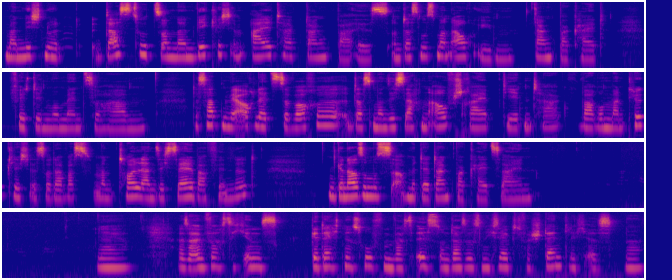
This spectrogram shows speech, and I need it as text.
man nicht nur das tut, sondern wirklich im Alltag dankbar ist. Und das muss man auch üben, Dankbarkeit für den Moment zu haben. Das hatten wir auch letzte Woche, dass man sich Sachen aufschreibt jeden Tag, warum man glücklich ist oder was man toll an sich selber findet. Und genauso muss es auch mit der Dankbarkeit sein. Naja, also einfach sich ins Gedächtnis rufen, was ist und dass es nicht selbstverständlich ist. Ne?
